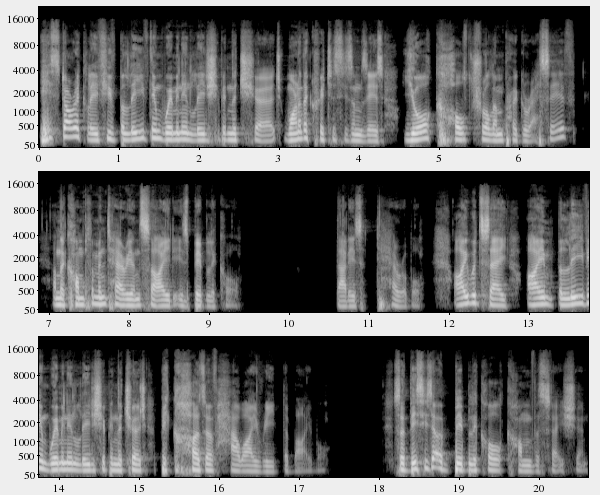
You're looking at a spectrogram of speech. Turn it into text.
historically, if you've believed in women in leadership in the church, one of the criticisms is you're cultural and progressive, and the complementarian side is biblical. That is terrible. I would say I believe in women in leadership in the church because of how I read the Bible. So this is a biblical conversation.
